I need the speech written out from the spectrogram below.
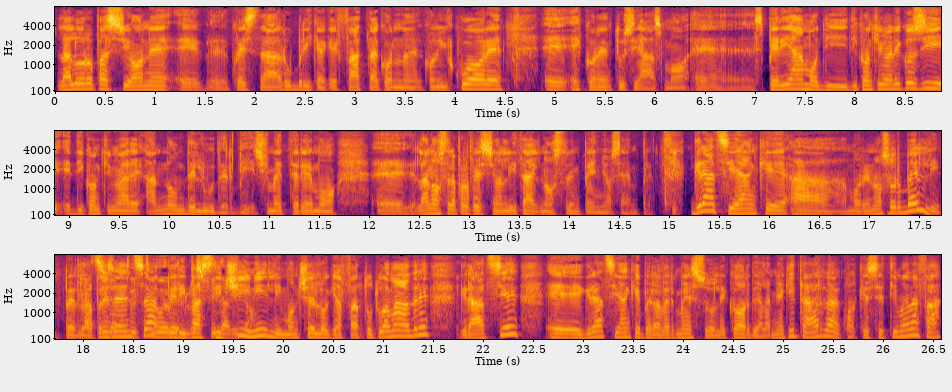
la loro passione eh, questa rubrica che è fatta con, con il cuore e, e con entusiasmo. Eh, speriamo di, di, continuare così e di continuare a non deludervi. Ci metteremo eh, la nostra professionalità e il nostro impegno sempre. Sì. Grazie anche a Moreno Sorbelli per grazie la presenza, per, per i pasticcini, il limoncello che ha fatto tua madre. Grazie. E grazie anche per aver messo le corde alla mia chitarra qualche settimana fa.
